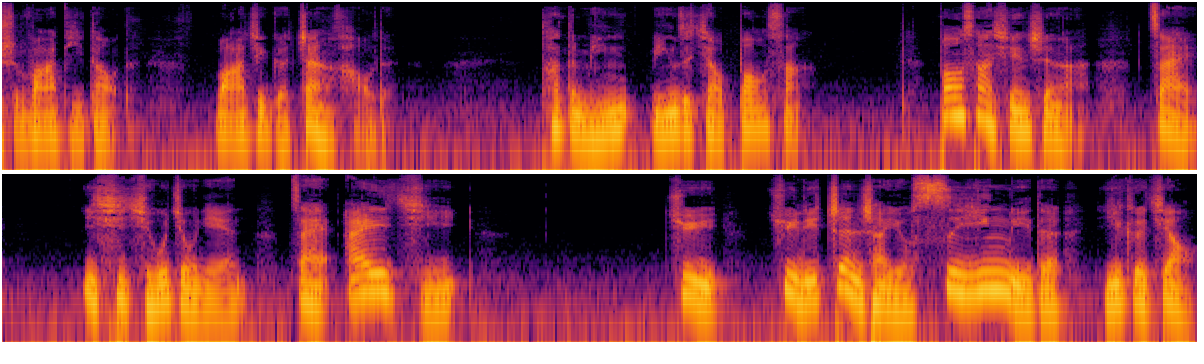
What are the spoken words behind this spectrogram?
是挖地道的，挖这个战壕的，他的名名字叫包萨。包萨先生啊，在一七九九年，在埃及距距离镇上有四英里的一个叫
